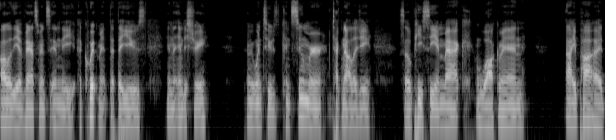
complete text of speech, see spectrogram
all of the advancements in the equipment that they use in the industry. And we went to consumer technology. So PC and Mac, Walkman, iPod,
